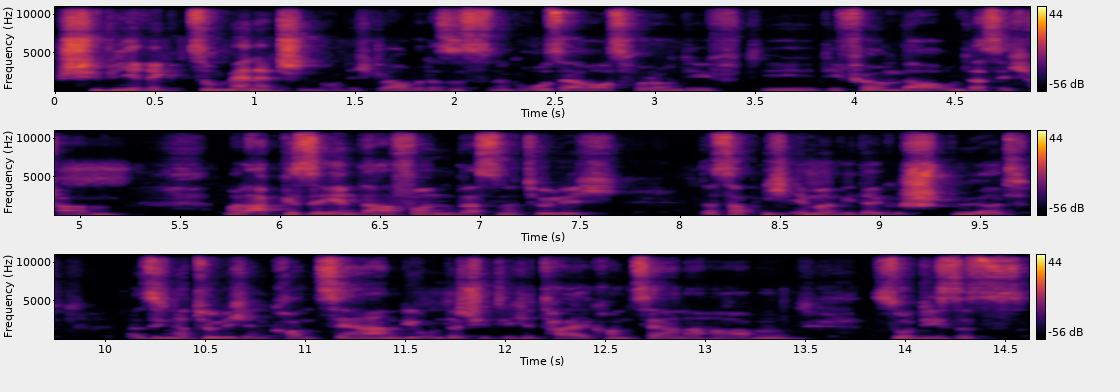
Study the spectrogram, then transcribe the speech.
schwierig zu managen. Und ich glaube, das ist eine große Herausforderung, die die, die Firmen da unter sich haben. Mal abgesehen davon, dass natürlich, das habe ich immer wieder gespürt, sie natürlich in Konzernen, die unterschiedliche Teilkonzerne haben, so dieses,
